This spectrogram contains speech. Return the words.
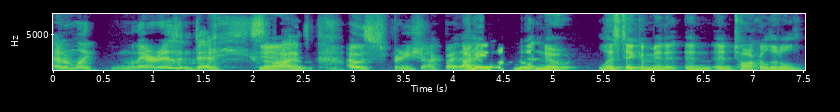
and I'm like, well, "There isn't any." so Yeah. I was, I was pretty shocked by that. I mean, on that note, let's take a minute and and talk a little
